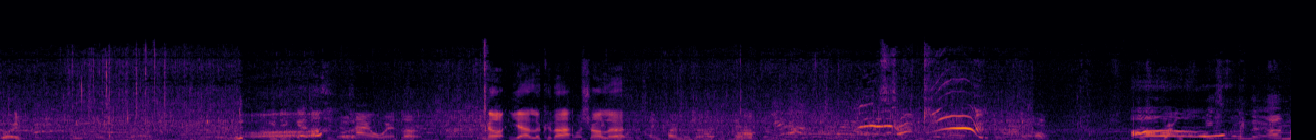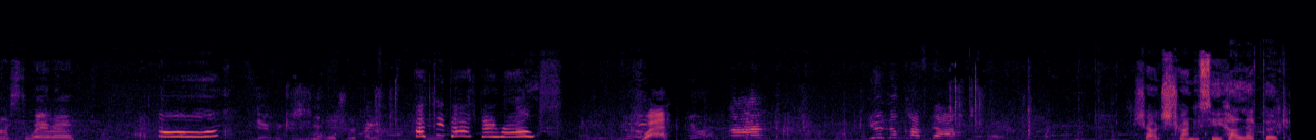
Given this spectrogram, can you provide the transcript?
Go. You didn't get that, did you? Nail it, look. Oh, yeah, look at that, Charlotte. the same phone as her. He's the one that um, has to wear a. Oh, Yeah, because he's not water repellent. happy birthday, Ralph. Where? Um, you look after. Charlotte's trying to see her leopard.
